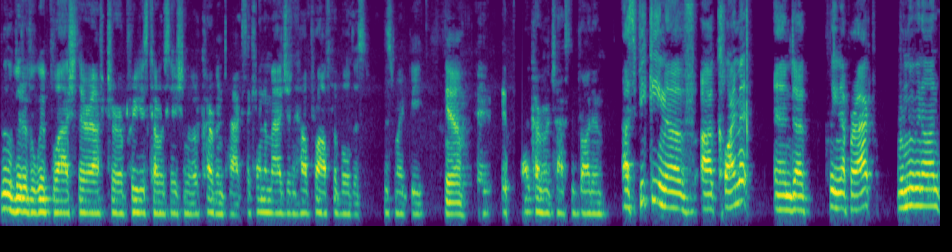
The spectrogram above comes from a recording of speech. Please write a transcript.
A little bit of a whiplash there after a previous conversation about carbon tax. I can't imagine how profitable this this might be. Yeah, if a carbon tax is brought in. Uh, speaking of uh, climate and uh, Clean Up Our Act, we're moving on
